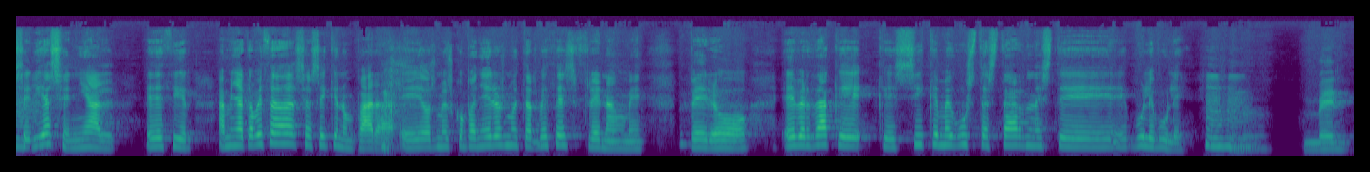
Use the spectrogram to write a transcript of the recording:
sería señal. É dicir, a miña cabeza xa sei que non para, e os meus compañeiros moitas veces frenanme, pero é verdad que, que sí que me gusta estar neste bule-bule. Uh. Ben,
